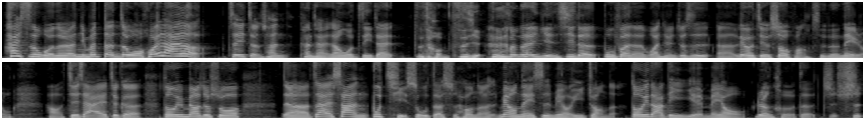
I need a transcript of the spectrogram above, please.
害死我的人，你们等着我回来了。”这一整串看起来让我自己在自导自演，然后在演戏的部分呢，完全就是呃六姐受访时的内容。好，接下来这个东玉庙就说。呃，在杀人不起诉的时候呢，庙内是没有异状的，东岳大帝也没有任何的指示。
